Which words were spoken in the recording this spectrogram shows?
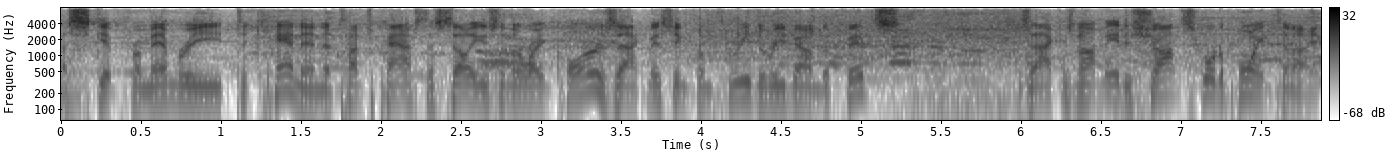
A skip from Emery to Cannon. A touch pass to Seljaas in the right corner. Zac missing from three. The rebound to Fitts. Zac has not made a shot. Scored a point tonight.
